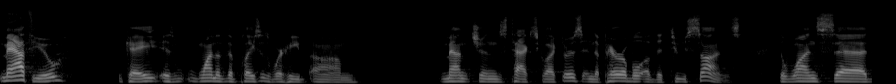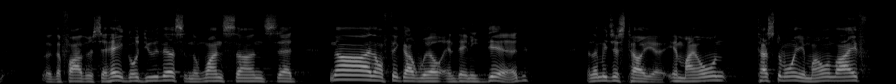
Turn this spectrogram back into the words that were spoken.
Matthew, okay, is one of the places where he um, mentions tax collectors in the parable of the two sons. The one said, uh, the father said, Hey, go do this. And the one son said, No, I don't think I will. And then he did. And let me just tell you, in my own testimony, in my own life,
